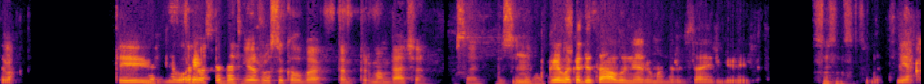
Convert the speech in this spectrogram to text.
Tai va. Tai neblogai. Tikiuosi, kad netgi ir rusų kalba tam pirmam bečia visai bus Mm. įdomu. Gaila, kad italų nėra, man dar visai irgi reikia. Bet nieko.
